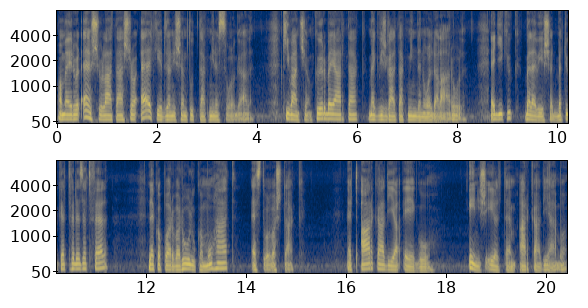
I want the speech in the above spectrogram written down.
amelyről első látásra elképzelni sem tudták, mire szolgál. Kíváncsian körbejárták, megvizsgálták minden oldaláról. Egyikük belevésett betűket fedezett fel, lekaparva róluk a mohát, ezt olvasták. Et Arcadia ego. Én is éltem Arkádiába.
